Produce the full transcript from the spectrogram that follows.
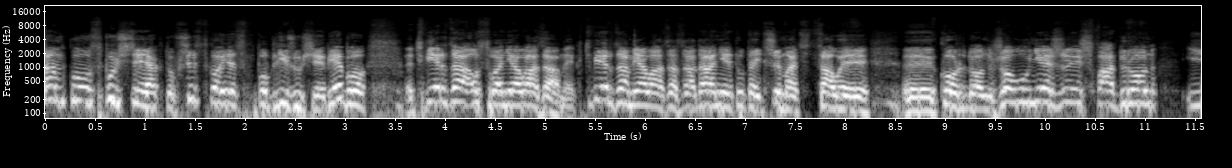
zamku. Spójrzcie, jak to wszystko jest w pobliżu siebie, bo twierdza osłaniała zamek. Twierdza miała za zadanie tutaj trzymać cały yy, kordon żołnierzy, szwadron. I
